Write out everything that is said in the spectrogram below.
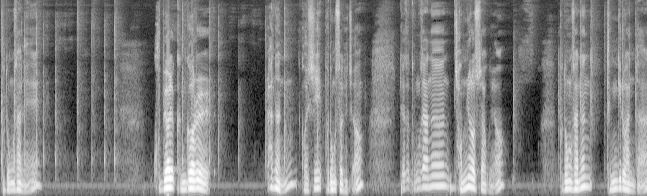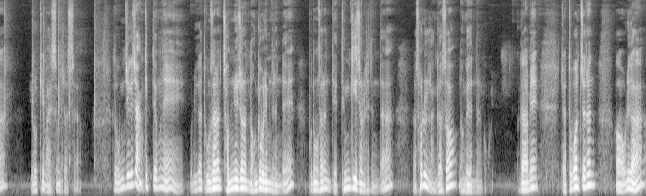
부동산에 구별 근거를 하는 것이 부동성이죠. 그래서 동사는 점유로서 하고요. 부동산은 등기로 한다. 이렇게 말씀드렸어요. 그래서 움직이지 않기 때문에 우리가 동사는 점유 이전을 넘겨버리면 되는데 부동산은 이제 등기 이전을 해야 된다. 서류를 남겨서 넘겨야 된다는 거고요. 그 다음에 자두 번째는 어 우리가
